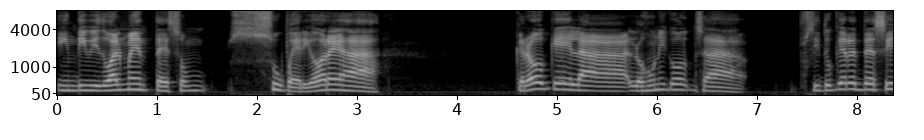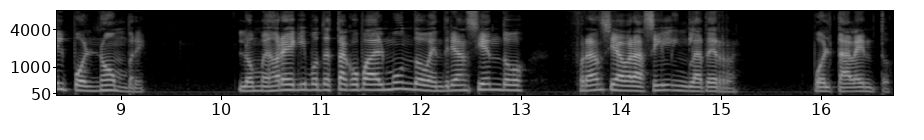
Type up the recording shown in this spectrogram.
individualmente son superiores a creo que la, los únicos, o sea, si tú quieres decir por nombre, los mejores equipos de esta Copa del Mundo vendrían siendo Francia, Brasil, Inglaterra, por talento.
